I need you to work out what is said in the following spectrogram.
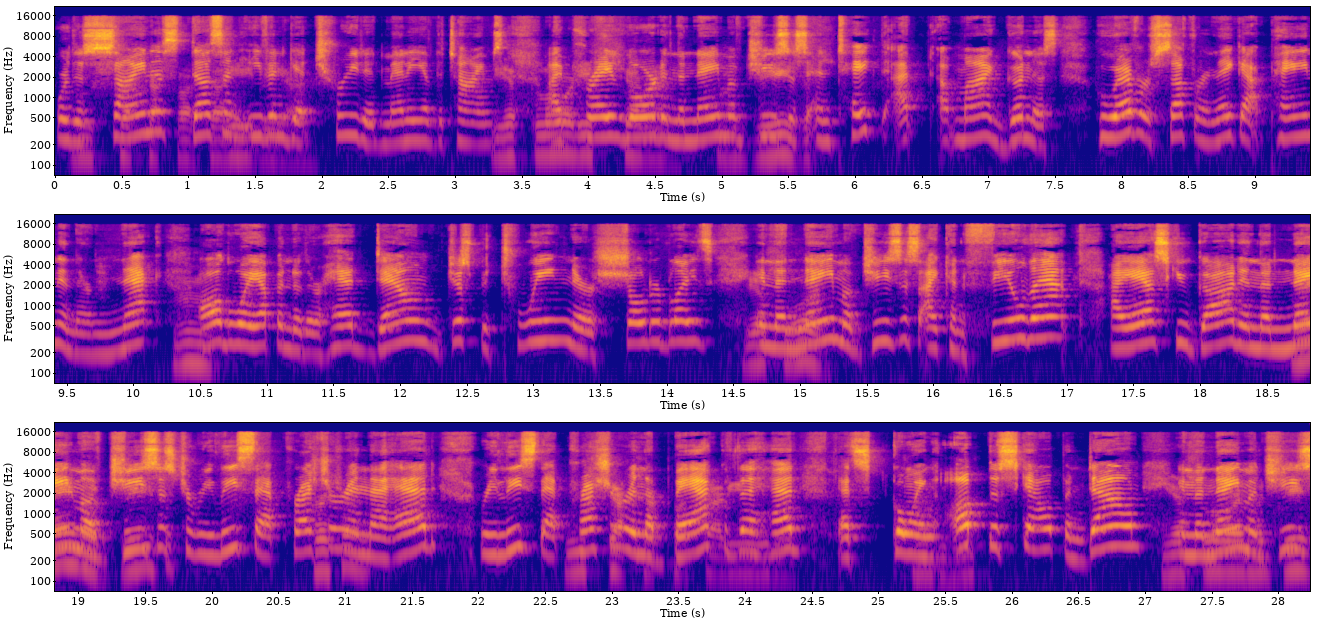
where the sinus doesn't even get treated many of the times. Yes, I pray, Lord, in the name of Oh, Jesus, Jesus. and take that. uh, my goodness, whoever's suffering, they got pain in their neck, Mm. all the way up into their head, down just between their shoulder blades. in the Lord. name of Jesus, I can feel that. I ask you, God, in the name, Name of, of Jesus, Jesus. to release that pressure, Pressure. in the head, release that pressure in the back of the head that's going up the scalp and down. Yes, in the Lord, name of Jesus,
